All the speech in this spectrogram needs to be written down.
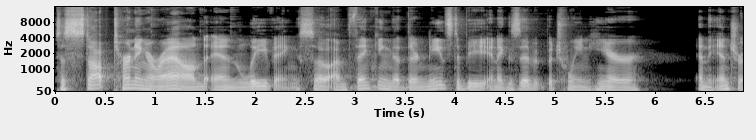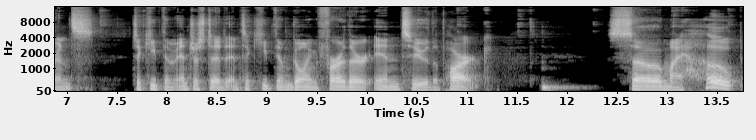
to stop turning around and leaving. So I'm thinking that there needs to be an exhibit between here and the entrance to keep them interested and to keep them going further into the park. So my hope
